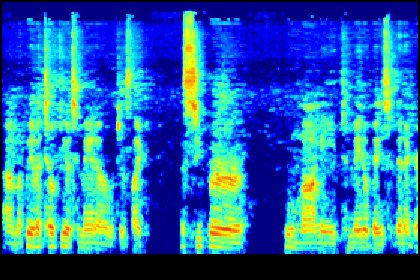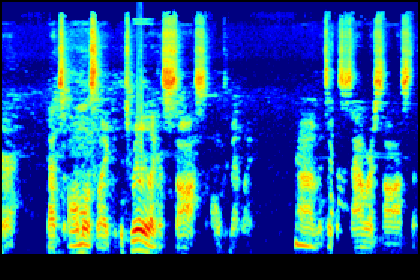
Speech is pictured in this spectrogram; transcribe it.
Um, like we have a Tokyo tomato, which is like a super umami tomato based vinegar. That's almost like it's really like a sauce ultimately. Mm. Um, it's like a sour sauce that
